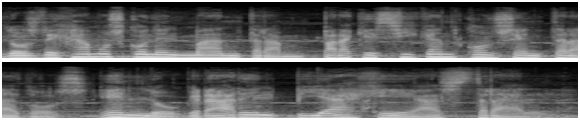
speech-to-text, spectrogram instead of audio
Los dejamos con el mantra para que sigan concentrados en lograr el viaje astral.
